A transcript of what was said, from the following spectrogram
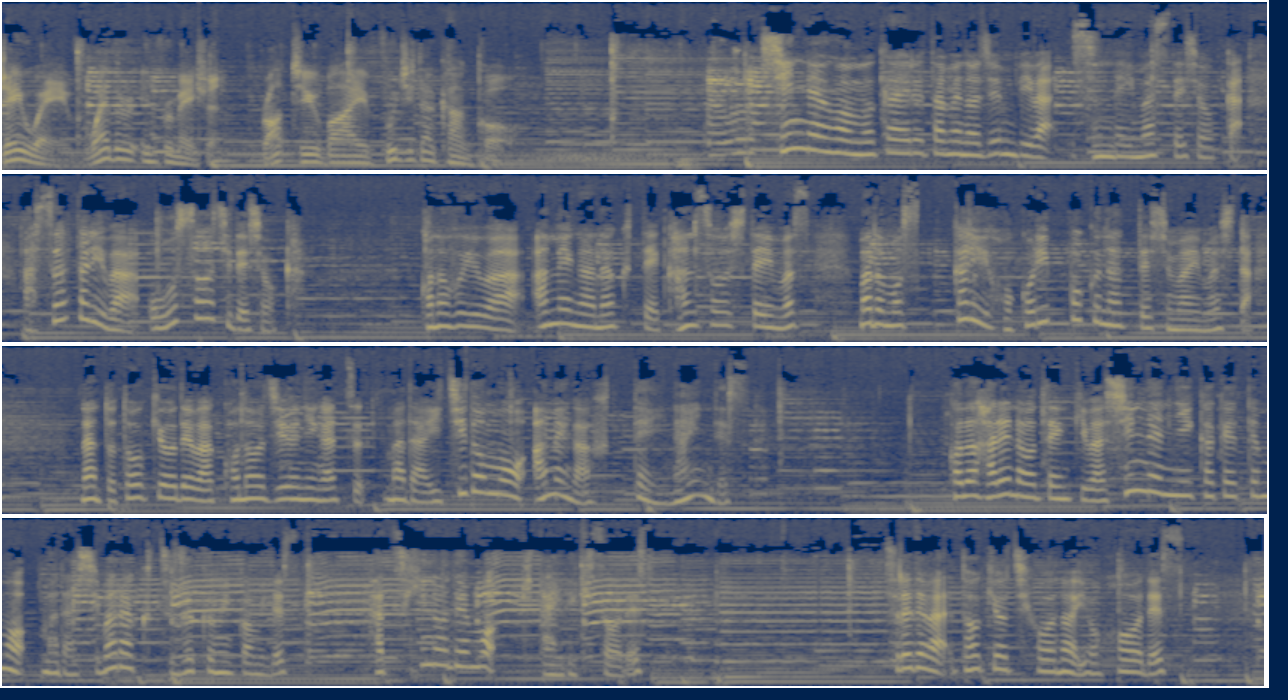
J-Wave Weather Information brought to you by 藤田観光新年を迎えるための準備は進んでいますでしょうか？明日あたりは大掃除でしょうか？この冬は雨がなくて乾燥しています。窓もすっかり埃っぽくなってしまいました。なんと東京ではこの12月まだ一度も雨が降っていないんです。この晴れのお天気は新年にかけてもまだしばらく続く見込みです。初日の出も期待できそうです。それでは東京地方の予報です。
